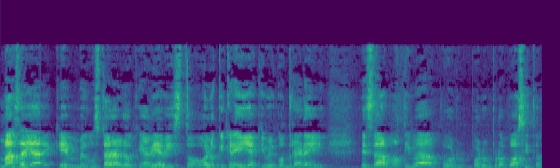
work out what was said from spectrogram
más allá de que me gustara lo que había visto o lo que creía que iba a encontrar ahí, estaba motivada por, por un propósito,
